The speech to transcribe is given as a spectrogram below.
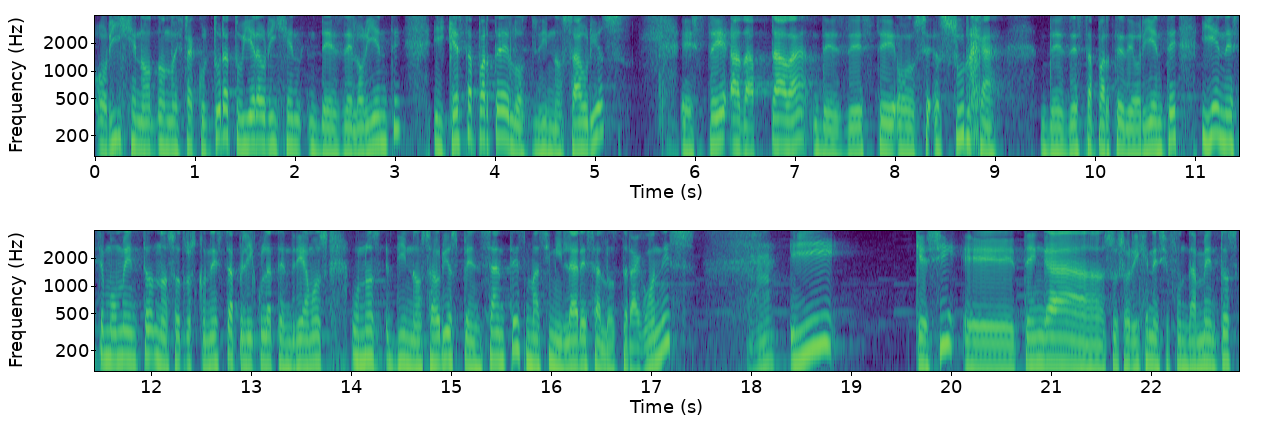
origen, o nuestra cultura tuviera origen desde el Oriente, y que esta parte de los dinosaurios esté adaptada desde este, o surja desde esta parte de Oriente, y en este momento nosotros con esta película tendríamos unos dinosaurios pensantes más similares a los dragones, y que sí eh, tenga sus orígenes y fundamentos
